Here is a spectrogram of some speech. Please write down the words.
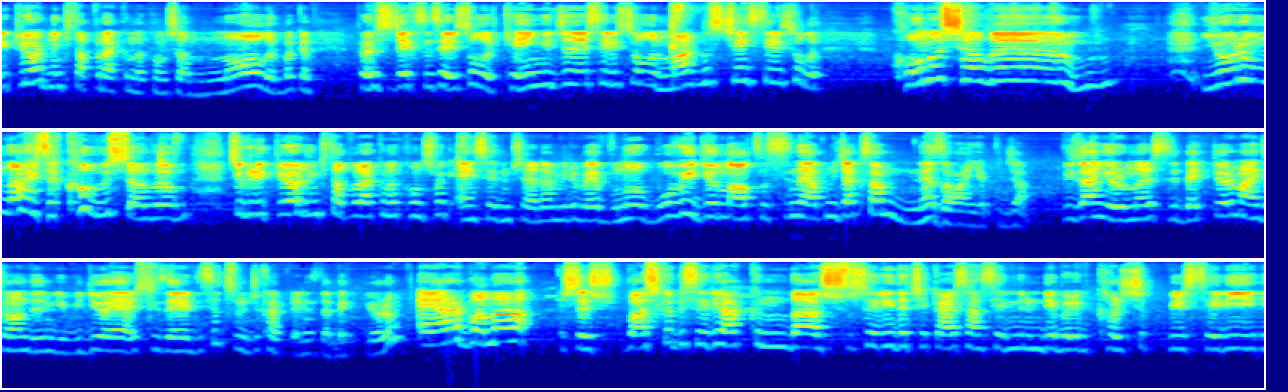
Rick Riordan kitapları hakkında konuşalım. Ne olur bakın Percy Jackson serisi olur, Kane Günceleri serisi olur, Magnus Chase serisi olur. Konuşalım. Yorumlarda konuşalım. Çünkü Rick Riordan kitapları hakkında konuşmak en sevdiğim şeylerden biri ve bunu bu videonun altına sizinle yapmayacaksam ne zaman yapacağım? O yüzden yorumları sizi bekliyorum. Aynı zamanda dediğim gibi video eğer size yaradıysa turuncu kalplerinizi de bekliyorum. Eğer bana işte başka bir seri hakkında şu seriyi de çekersen sevinirim diye böyle bir karışık bir seri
